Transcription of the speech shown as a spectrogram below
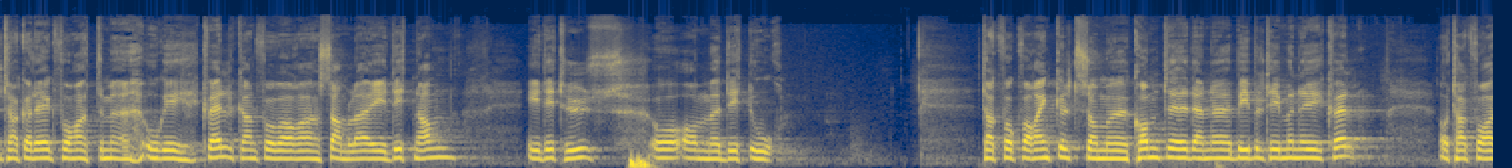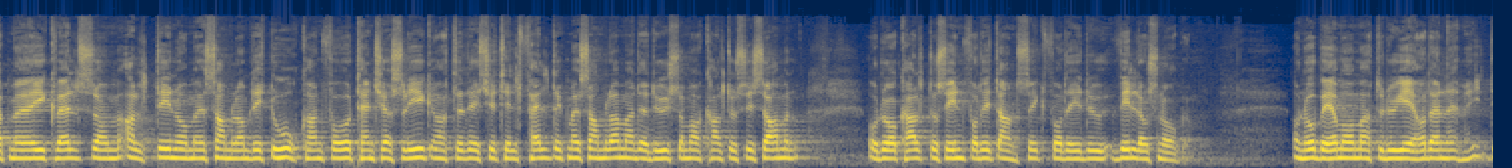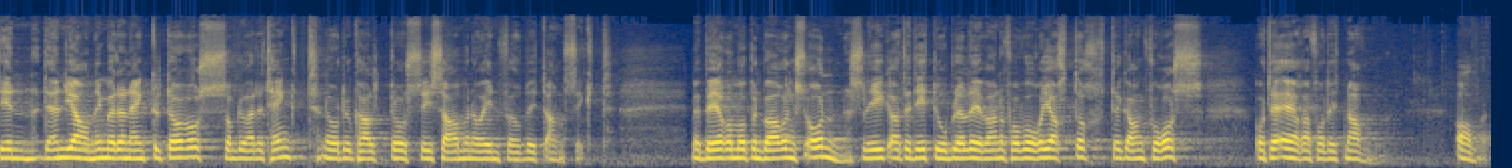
Vil takke deg for at vi òg i kveld kan få være samla i ditt navn, i ditt hus og om ditt ord. Takk for hver enkelt som kom til denne bibeltimen i kveld. Og takk for at vi i kveld, som alltid når vi samler om ditt ord, kan få tenke slik at det er ikke tilfeldig vi er samla, men det er du som har kalt oss sammen. Og du har kalt oss inn for ditt ansikt fordi du vil oss noe. Og Nå ber vi om at du gjør den, din, den gjerning med den enkelte av oss som du hadde tenkt når du kalte oss i sammen og innførte ditt ansikt. Vi ber om åpenbaringsånd, slik at ditt ord blir levende for våre hjerter, til gang for oss og til ære for ditt navn. Amen.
